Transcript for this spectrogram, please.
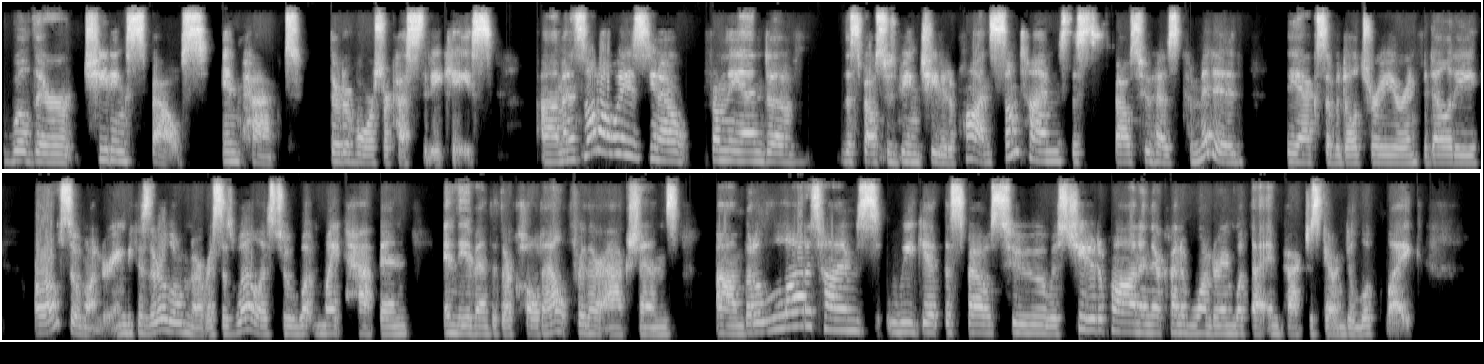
will their cheating spouse impact their divorce or custody case? Um, and it's not always, you know, from the end of the spouse who's being cheated upon. Sometimes the spouse who has committed the acts of adultery or infidelity are also wondering because they're a little nervous as well as to what might happen in the event that they're called out for their actions. Um, but a lot of times we get the spouse who was cheated upon and they're kind of wondering what that impact is going to look like.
